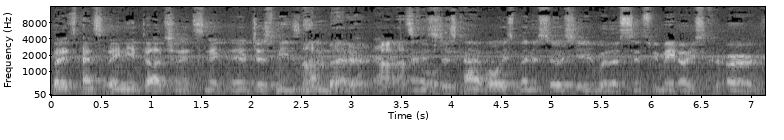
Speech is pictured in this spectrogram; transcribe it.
but it's Pennsylvania Dutch, and it's Nick. And it just means None none, better. better. That's and cool. it's just kind of always been associated with us since we made ice, cr- or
